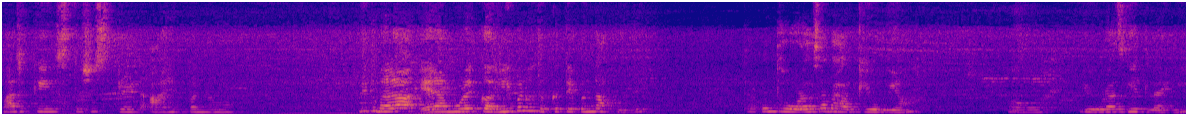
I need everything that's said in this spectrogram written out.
माझे केस तसे स्ट्रेट आहेत पण मी तुम्हाला यामुळे करली पण होतात का ते पण दाखवते. तर आपण थोडासा भाग घेऊया. एवढाच घेतला आहे मी.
